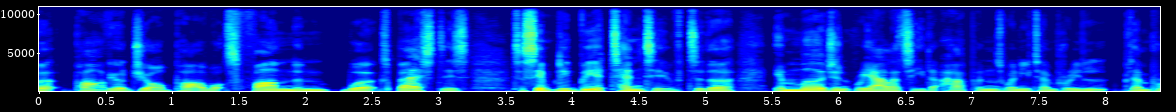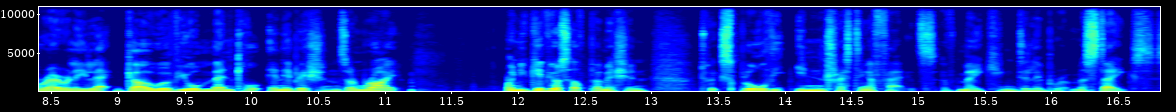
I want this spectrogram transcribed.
but part of your job, part of what's fun and works best, is to simply be attentive to the emergent reality that happens when you temporarily, temporarily let go of your mental inhibitions and write. When you give yourself permission to explore the interesting effects of making deliberate mistakes.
